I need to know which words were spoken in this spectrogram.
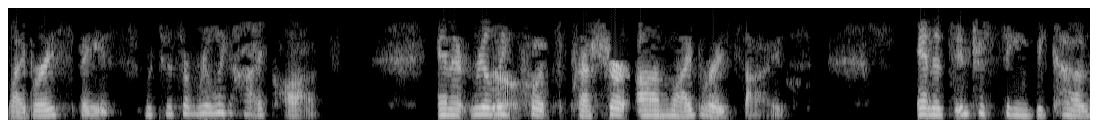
library space, which is a really high cost. And it really Yeah. puts pressure on library size. And it's interesting because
